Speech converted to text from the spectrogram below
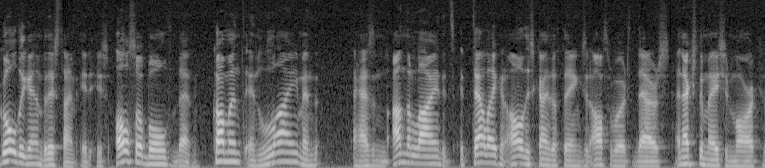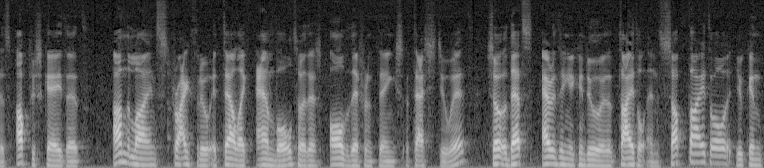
gold again, but this time it is also bold. Then comment in lime and has an underline, it's italic and all these kinds of things. And afterwards there's an exclamation mark that's obfuscated, underlined, strike through, italic and bold. So there's all the different things attached to it. So that's everything you can do with a title and subtitle. You can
